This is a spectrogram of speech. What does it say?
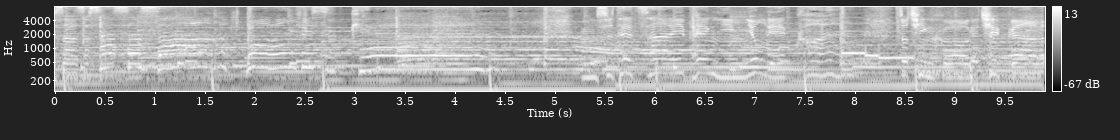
马该散发黑英雄，爱给，可以就洒洒洒洒洒洒洒，莫浪费时间。不是太差一片应用的款，做情好给切割了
